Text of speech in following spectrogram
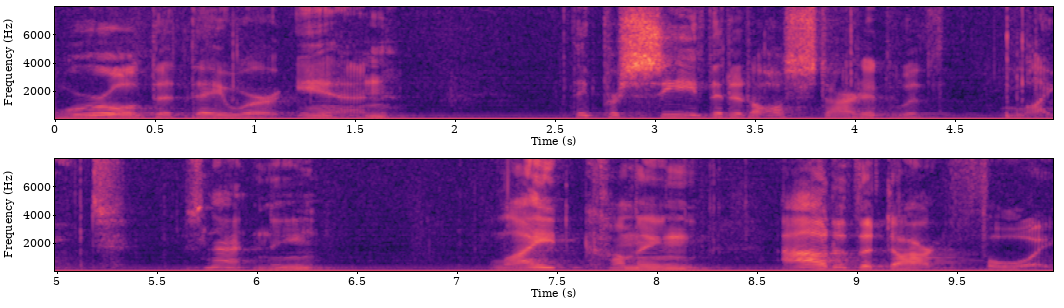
world that they were in, they perceived that it all started with light. Isn't that neat? Light coming out of the dark void.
